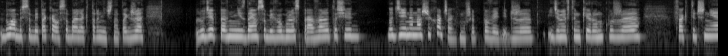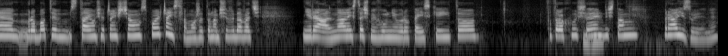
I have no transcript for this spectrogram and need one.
byłaby sobie taka osoba elektroniczna. Także ludzie pewnie nie zdają sobie w ogóle sprawy, ale to się no, dzieje na naszych oczach, muszę powiedzieć, że idziemy w tym kierunku, że faktycznie roboty stają się częścią społeczeństwa. Może to nam się wydawać nierealne, ale jesteśmy w Unii Europejskiej i to po trochu się mhm. gdzieś tam realizuje, nie?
